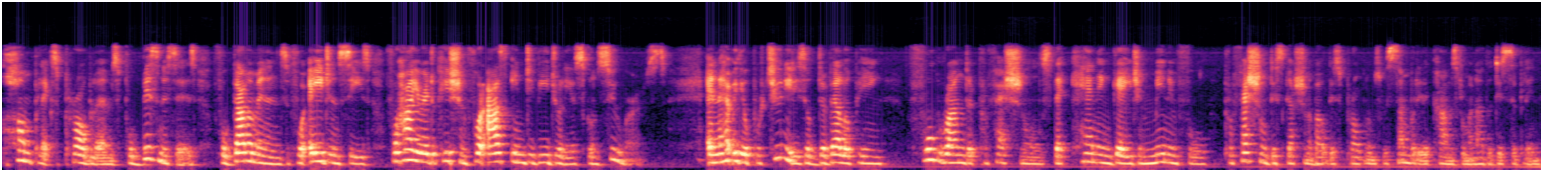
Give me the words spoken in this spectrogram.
complex problems for businesses, for governments, for agencies, for higher education, for us individually as consumers. And having the opportunities of developing full-rounded professionals that can engage in meaningful professional discussion about these problems with somebody that comes from another discipline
